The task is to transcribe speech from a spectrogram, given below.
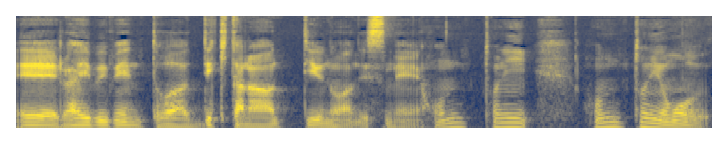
えー、ライブイベントはできたなっていうのはですね、本当に、本当に思う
